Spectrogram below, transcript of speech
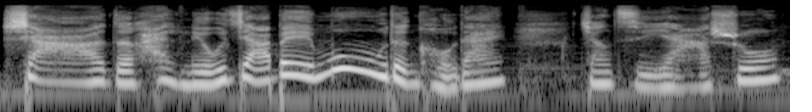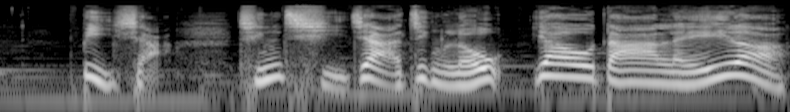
吓得汗流浃背，目瞪口呆。姜子牙说：“陛下，请起驾进楼，要打雷了。”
